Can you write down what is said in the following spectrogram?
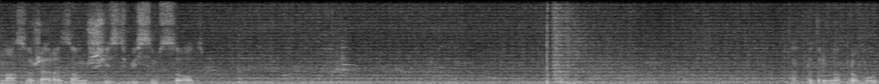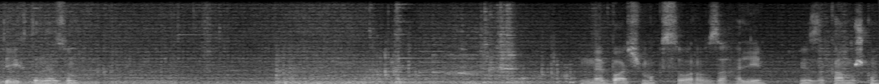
У нас уже разом 6800. Так, потрібно пробувати їхати низом. Не бачимо ксора взагалі. Він за камушком.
